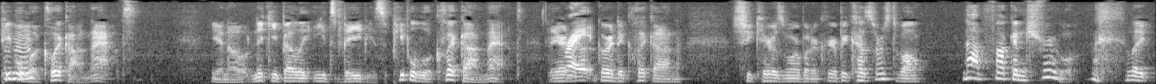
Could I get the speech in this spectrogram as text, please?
People will click on that. You know, Nikki Bella eats babies. People will click on that. They are Right. not going to click on she cares more about her career because first of all, not fucking true. like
